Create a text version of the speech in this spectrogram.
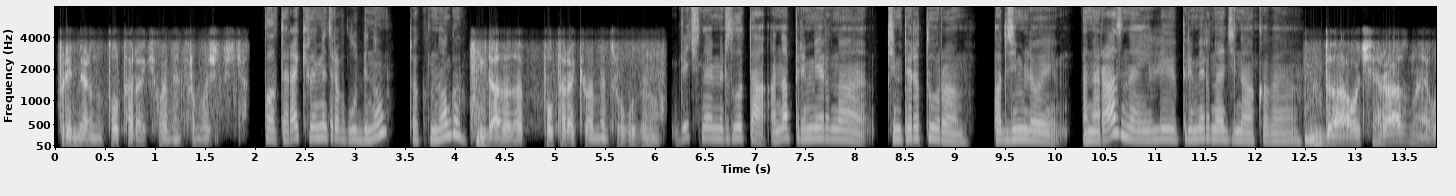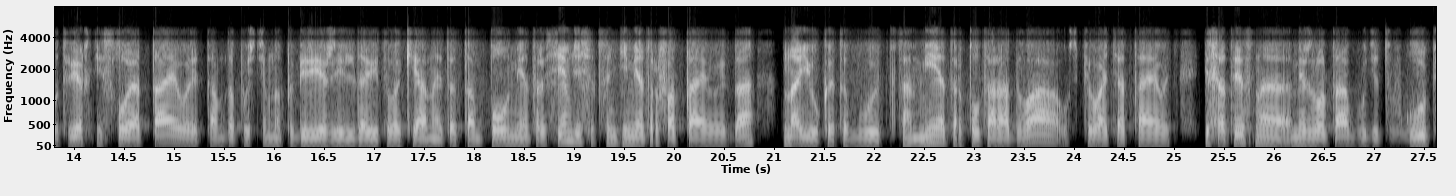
примерно полтора километра мощности. Полтора километра в глубину? Так много? Да, да, да, полтора километра в глубину. Вечная мерзлота, она примерно температура под землей, она разная или примерно одинаковая? Да, очень разная. Вот верхний слой оттаивает, там, допустим, на побережье Ледовитого океана это там полметра, 70 сантиметров оттаивает, да, на юг это будет там метр, полтора-два успевать оттаивать. И, соответственно, мерзлота будет вглубь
